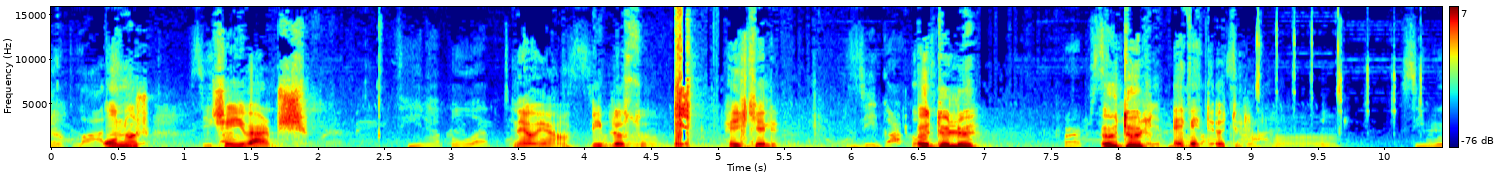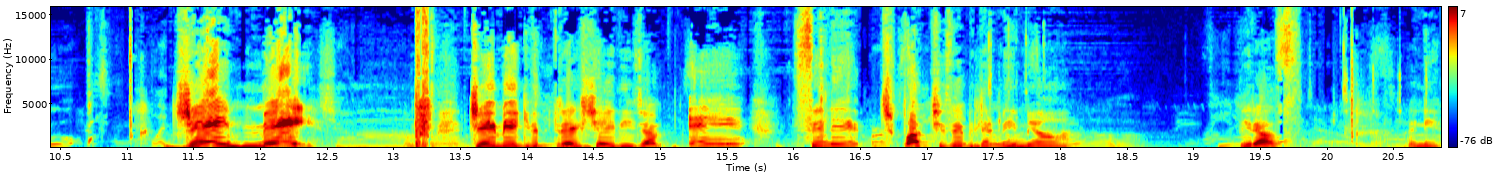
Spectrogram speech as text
Nurplat. Onur şeyi vermiş. Ne o ya? Biblosu? Heykeli? Ödülü? Ödül. Evet ödül. Siwoo. J. May. Cha. J. May'e gidip direkt şey diyeceğim. Eee seni çıplak çizebilir miyim ya? Biraz. Hani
